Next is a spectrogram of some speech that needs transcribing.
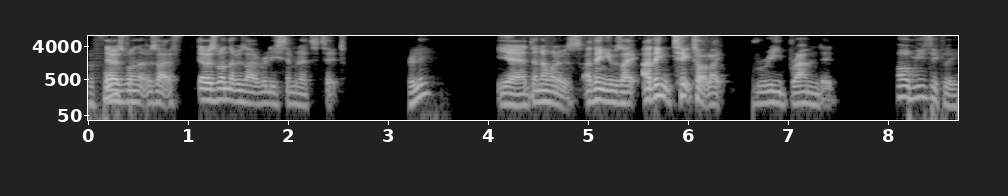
before There was one that was like there was one that was like really similar to TikTok. really. Yeah, I don't know what it was. I think it was like I think TikTok like rebranded. Oh, Musical.ly.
